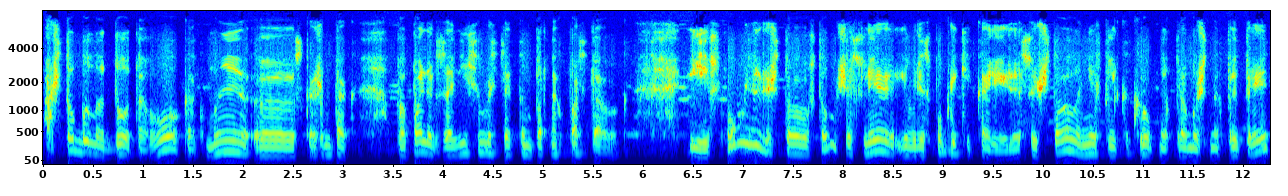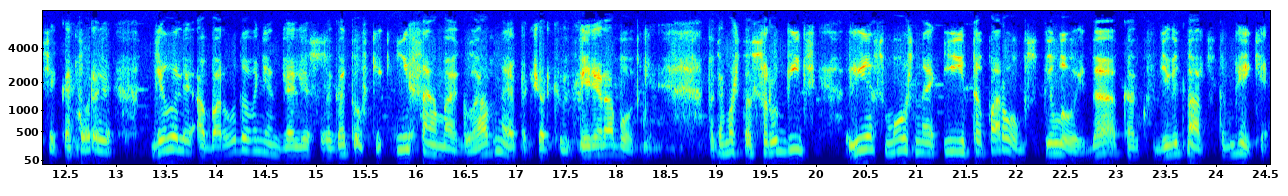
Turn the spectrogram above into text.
а что было до того, как мы, э, скажем так, попали в зависимость от импортных поставок. И вспомнили, что в том числе и в Республике Карелия существовало несколько крупных промышленных предприятий, которые делали оборудование для лесозаготовки и, самое главное, подчеркиваю, переработки. Потому что срубить лес можно и топором с пилой, да, как в XIX веке.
